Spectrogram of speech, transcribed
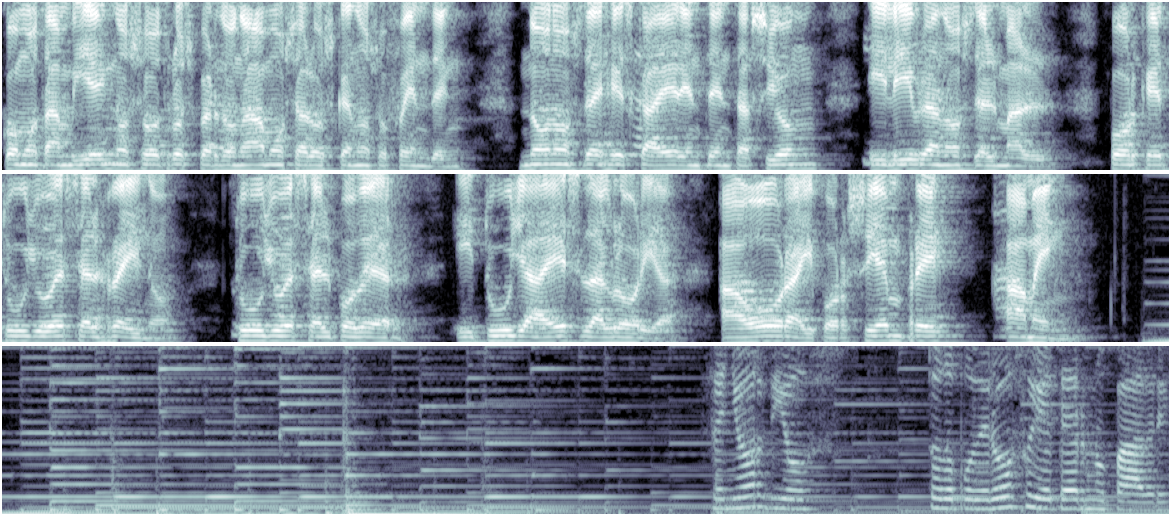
como también nosotros perdonamos a los que nos ofenden. No nos dejes caer en tentación, y líbranos del mal porque tuyo es el reino, tuyo es el poder, y tuya es la gloria, ahora y por siempre. Amén. Señor Dios, Todopoderoso y Eterno Padre,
